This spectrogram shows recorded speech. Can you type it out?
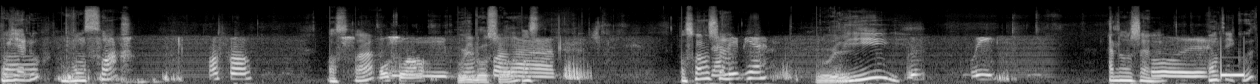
Oui, allô? Bonsoir. Bonsoir. Bonsoir. Bonsoir. Et Oui, bonsoir. à- Bonsoir, Vous allez bien? Oui. Oui. Oui. Alors, Jeanne, Euh, on t'écoute.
